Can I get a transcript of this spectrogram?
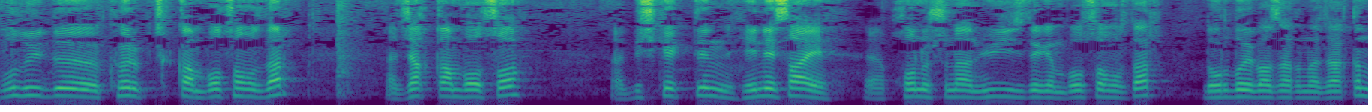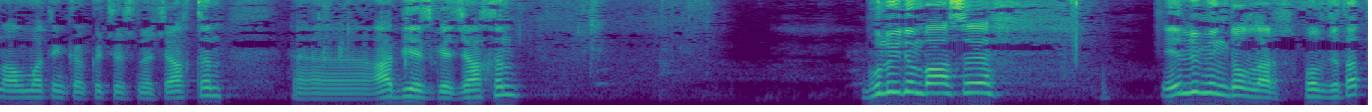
бул үйдү көрүп чыккан болсоңуздар э, жаккан болсо э, бишкектин эне сай э, конушунан үй издеген болсоңуздар дордой базарына жакын алматинка көчөсүнө жакын э, объездге жакын бул үйдүн баасы элүү миң доллар болуп жатат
